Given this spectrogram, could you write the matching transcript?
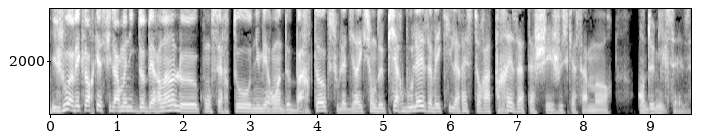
Il joue avec l'Orchestre Philharmonique de Berlin le concerto numéro 1 de Bartok sous la direction de Pierre Boulez avec qui il restera très attaché jusqu'à sa mort en 2016.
